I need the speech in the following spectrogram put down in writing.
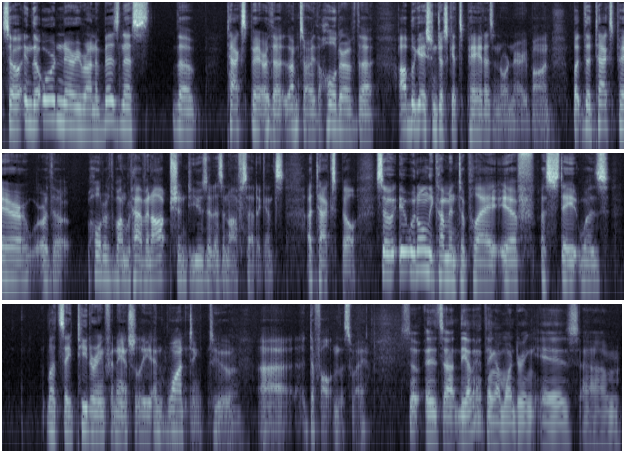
So in the ordinary run of business, the taxpayer or the I'm sorry, the holder of the obligation just gets paid as an ordinary bond, but the taxpayer or the holder of the bond would have an option to use it as an offset against a tax bill. So it would only come into play if a state was, let's say, teetering financially and wanting to uh, default in this way. So it's, uh, the other thing I'm wondering is, um,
